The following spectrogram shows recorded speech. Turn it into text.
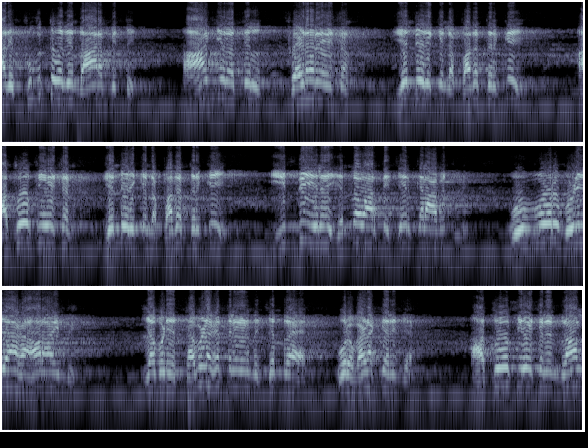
அதை புகுத்துவது என்று ஆரம்பித்து ஆங்கிலத்தில் பெடரேஷன் என்றிருக்கின்ற பதத்திற்கு அசோசியேஷன் என்றிருக்கின்ற பதத்திற்கு இந்தியிலே என்ன வார்த்தை சேர்க்கலாம் என்று ஒவ்வொரு மொழியாக ஆராய்ந்து நம்முடைய தமிழகத்திலிருந்து சென்ற ஒரு வழக்கறிஞர் அசோசியேஷன் என்றால்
